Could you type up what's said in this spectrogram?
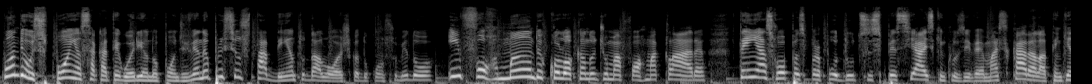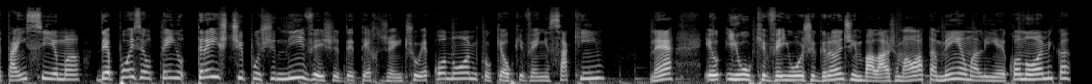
Quando eu exponho essa categoria no ponto de venda, eu preciso estar dentro da lógica do consumidor, informando e colocando de uma forma clara. Tem as roupas para produtos especiais, que inclusive é mais cara, ela tem que estar em cima. Depois eu tenho três tipos de níveis de detergente: o econômico, que é o que vem em saquinho, né? Eu, e o que vem hoje grande, embalagem maior, também é uma linha econômica.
